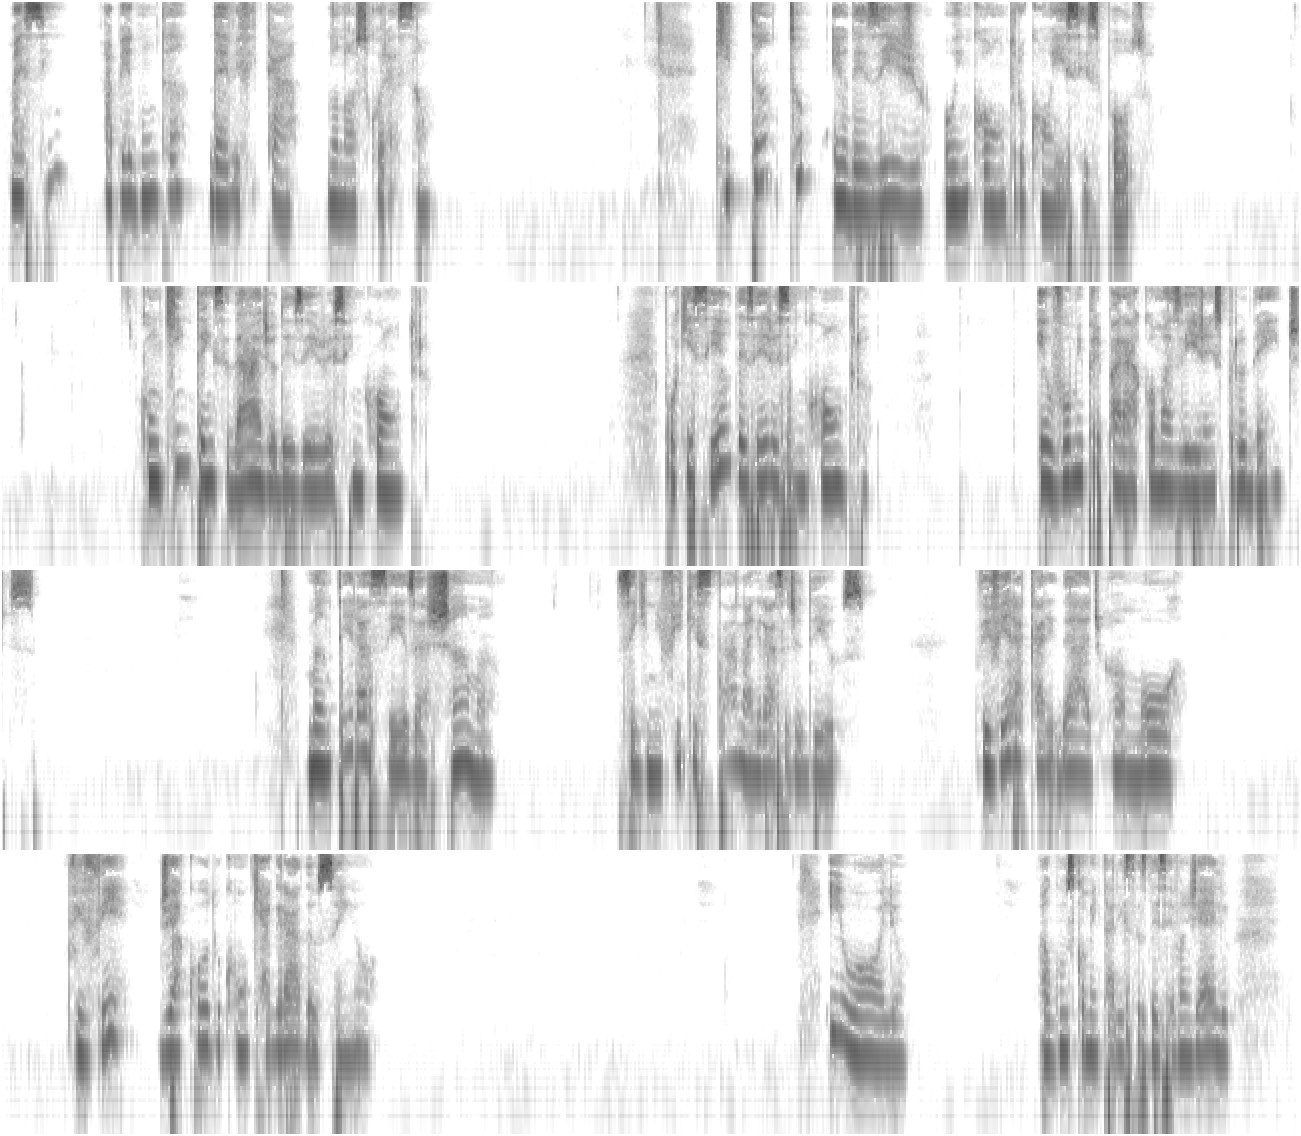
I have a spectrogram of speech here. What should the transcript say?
Mas sim, a pergunta deve ficar no nosso coração. Que tanto eu desejo o encontro com esse esposo? Com que intensidade eu desejo esse encontro? Porque se eu desejo esse encontro, eu vou me preparar como as virgens prudentes. Manter acesa a chama significa estar na graça de Deus, viver a caridade, o amor, viver de acordo com o que agrada ao Senhor. E o óleo Alguns comentaristas desse evangelho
